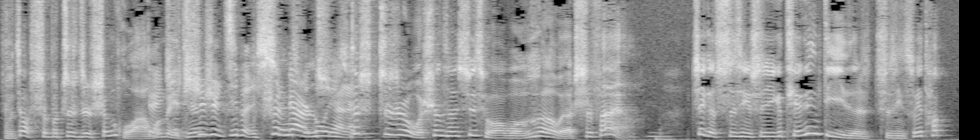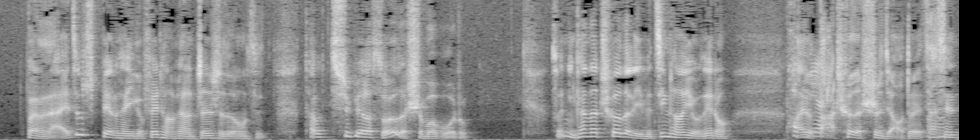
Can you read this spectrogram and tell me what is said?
不叫吃不，这就是生活啊！我每天吃是基本顺便录下来这是这是我生存需求啊！我饿了，我要吃饭呀、这个事情是一个天经地义的事情，所以它本来就是变成一个非常非常真实的东西，它区别了所有的吃播博主。所以你看他车子里面经常有那种，他有大车的视角，对他先。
